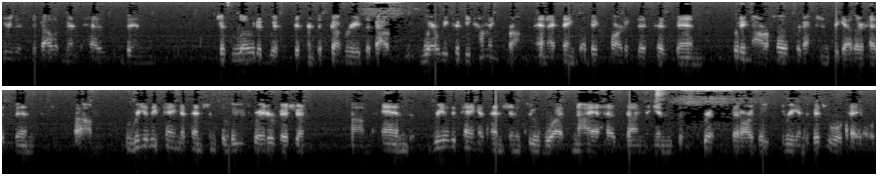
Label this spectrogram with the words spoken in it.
through this development has been just loaded with different discoveries about where we could be coming from. And I think a big part of this has been putting our whole production together has been um, really paying attention to Lou's greater vision um, and really paying attention to what Naya has done in the scripts that are those three individual tales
